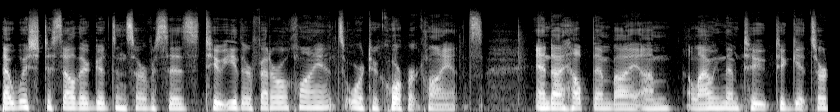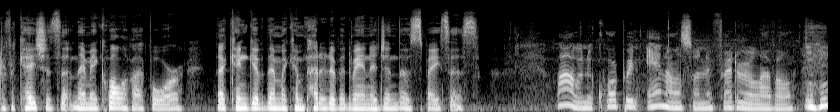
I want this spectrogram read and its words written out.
that wish to sell their goods and services to either federal clients or to corporate clients. And I help them by um, allowing them to, to get certifications that they may qualify for that can give them a competitive advantage in those spaces. Wow, on a corporate and also on a federal level, Mm-hmm.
